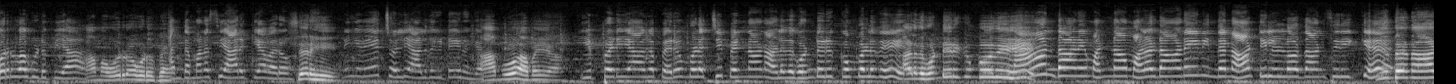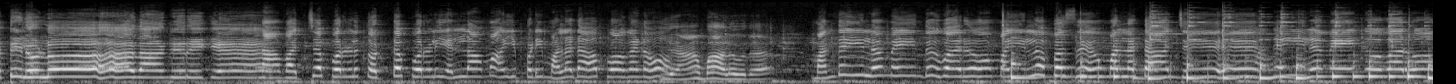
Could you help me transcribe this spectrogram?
ஒரு ரூபா கொடுப்பியா? ஆமா ஒரு ரூபா கொடுப்பேன். அந்த மனசு யாருக்கே வரும்? சரி. நீங்க இதே சொல்லி அழுதுகிட்டே இருங்க. ஆமோ அமையா. இப்படியாக பெரும்புழச்சி பெண்ணான் அழுது கொண்டிருக்கும் பொழுது அழுது கொண்டிருக்கும் போது நான் தானே மன்னா மலடானேன் இந்த நாட்டில் உள்ளோர் தான் சிரிக்க. இந்த நாட்டில் உள்ள தாஞ்சிருக்க நான் வச்ச பொருள் தொட்ட பொருள் எல்லாமா இப்படி மலடா போகணும். ஏமா அழுவுத? மந்தையில மேய்ந்து வரும் மயில பசு மல்லட்டாச்சு கையில மேய்ந்து வரும்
